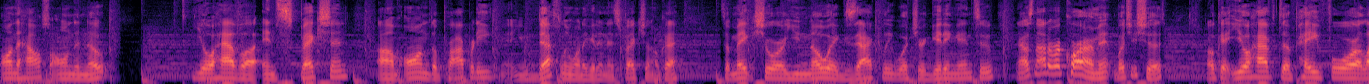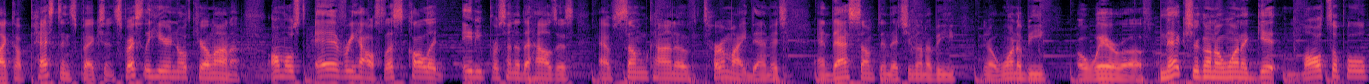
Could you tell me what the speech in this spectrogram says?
on the house on the note. You'll have an inspection um, on the property. You definitely want to get an inspection, okay, to make sure you know exactly what you're getting into. Now it's not a requirement, but you should. Okay, you'll have to pay for like a pest inspection, especially here in North Carolina. Almost every house, let's call it 80% of the houses, have some kind of termite damage, and that's something that you're gonna be, you know, want to be aware of. Next, you're gonna want to get multiple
